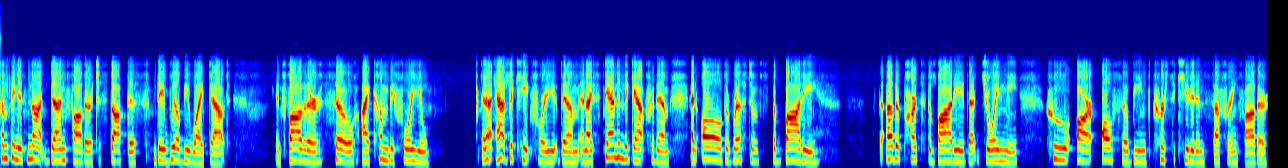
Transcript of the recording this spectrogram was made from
something is not done, Father, to stop this, they will be wiped out. And Father, so I come before you and I advocate for you, them, and I stand in the gap for them and all the rest of the body, the other parts of the body that join me who are also being persecuted and suffering, Father.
